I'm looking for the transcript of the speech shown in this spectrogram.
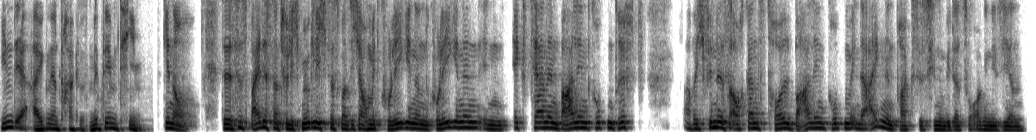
in der eigenen Praxis mit dem Team. Genau. Das ist beides natürlich möglich, dass man sich auch mit Kolleginnen und Kollegen in externen Balint-Gruppen trifft. Aber ich finde es auch ganz toll, Balint-Gruppen in der eigenen Praxis hin und wieder zu organisieren.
